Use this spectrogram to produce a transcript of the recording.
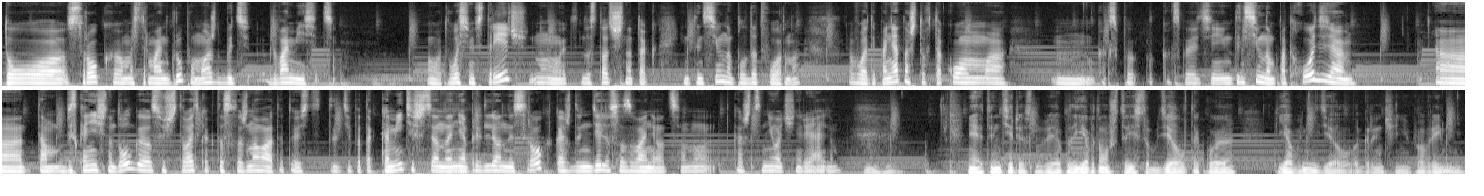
то срок мастер-майнд группы может быть два месяца. Вот, 8 встреч, ну, это достаточно так интенсивно, плодотворно. Вот, и понятно, что в таком, а, как, как сказать, интенсивном подходе а, там бесконечно долго существовать как-то сложновато. То есть ты типа так коммитишься на неопределенный срок, каждую неделю созваниваться. Ну, кажется, не очень реальным. Угу. Не, это интересно. Я, я потому что если бы делал такое, я бы не делал ограничений по времени.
